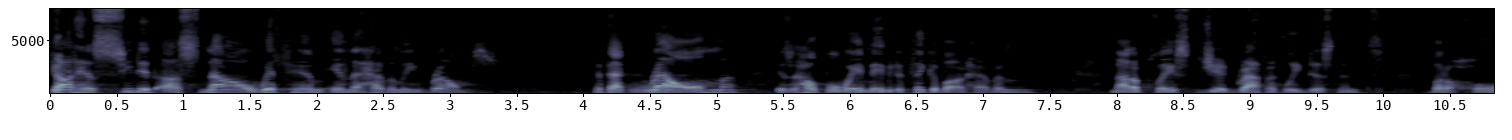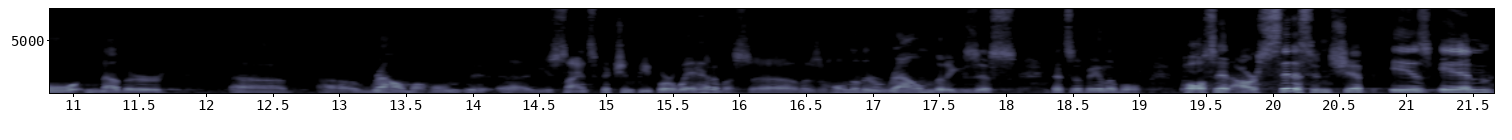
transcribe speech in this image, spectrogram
God has seated us now with him in the heavenly realms. In fact, realm is a helpful way maybe to think about heaven, not a place geographically distant, but a whole nother uh, uh, realm, a whole, uh, you science fiction people are way ahead of us. Uh, there's a whole other realm that exists that's available. Paul said, Our citizenship is in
